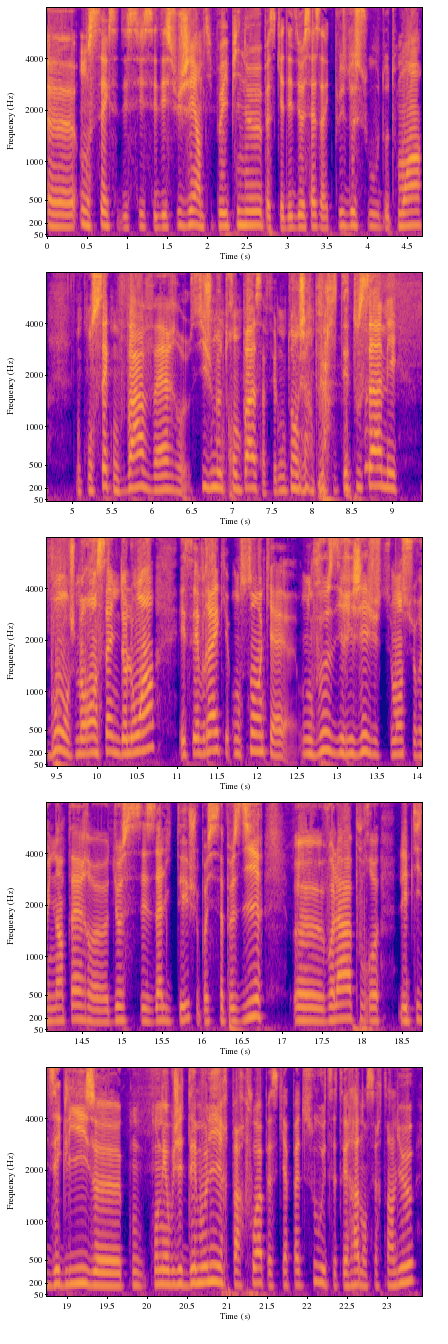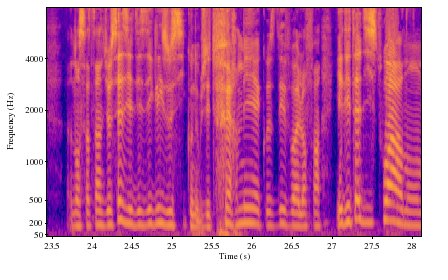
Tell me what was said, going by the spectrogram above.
on sait que c'est des, des, sujets un petit peu épineux parce qu'il y a des diocèses avec plus de sous, d'autres moins. Donc on sait qu'on va vers, si je me trompe pas, ça fait longtemps que j'ai un peu quitté tout ça, mais bon, je me renseigne de loin et c'est vrai qu'on sent qu'on veut se diriger justement sur une interdiocésalité, je ne sais pas si ça peut se dire, euh, voilà, pour euh, les petites églises euh, qu'on est obligé de démolir parfois parce qu'il n'y a pas de sous, etc. dans certains lieux. Dans certains diocèses, il y a des églises aussi qu'on est obligé de fermer à cause des vols. Enfin, il y a des tas d'histoires bon,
